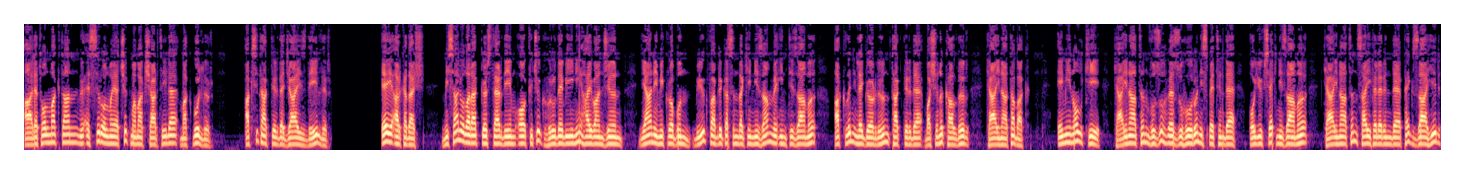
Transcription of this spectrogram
alet olmaktan müessir olmaya çıkmamak şartıyla makbuldür. Aksi takdirde caiz değildir. Ey arkadaş, misal olarak gösterdiğim o küçük hrudebini hayvancığın yani mikrobun büyük fabrikasındaki nizam ve intizamı aklın ile gördüğün takdirde başını kaldır, kainata bak. Emin ol ki kainatın vuzuh ve zuhuru nispetinde o yüksek nizamı kainatın sayfelerinde pek zahir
